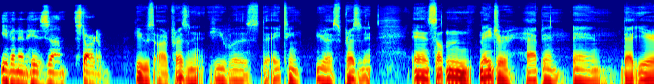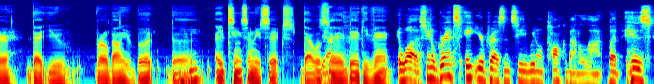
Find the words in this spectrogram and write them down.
even in his um, stardom. He was our president. He was the 18th U.S. president, and something major happened, in that year that you wrote about in your book, the mm-hmm. 1876. That was yeah. a big event. It was. You know, Grant's eight year presidency, we don't talk about a lot, but his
